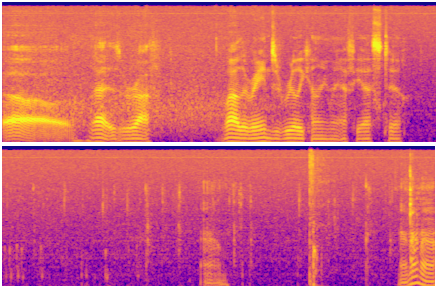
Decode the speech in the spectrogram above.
Oh, that is rough. Wow, the rain's really killing my FPS too. Um. No, no, no.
